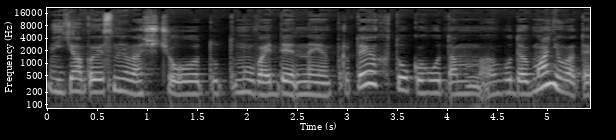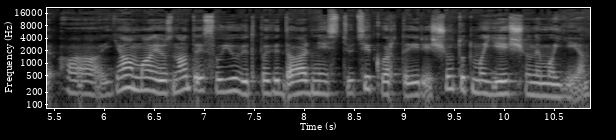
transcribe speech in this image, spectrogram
Я пояснила, що тут мова йде не про те, хто кого там буде обманювати, а я маю знати свою відповідальність у цій квартирі, що тут моє, що не моє,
